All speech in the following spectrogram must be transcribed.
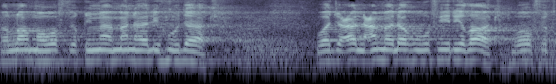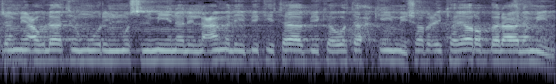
اللهم وفق إمامنا لهداك واجعل عمله في رضاك ووفق جميع ولاة أمور المسلمين للعمل بكتابك وتحكيم شرعك يا رب العالمين.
